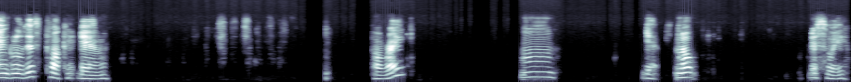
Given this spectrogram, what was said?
and glue this pocket down. All right. Mm, yeah, nope. This way.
